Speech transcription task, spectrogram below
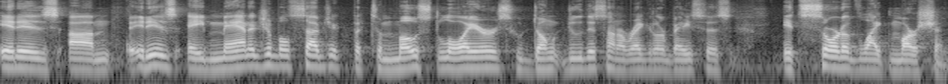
it is um, it is a manageable subject. But to most lawyers who don't do this on a regular basis, it's sort of like Martian.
